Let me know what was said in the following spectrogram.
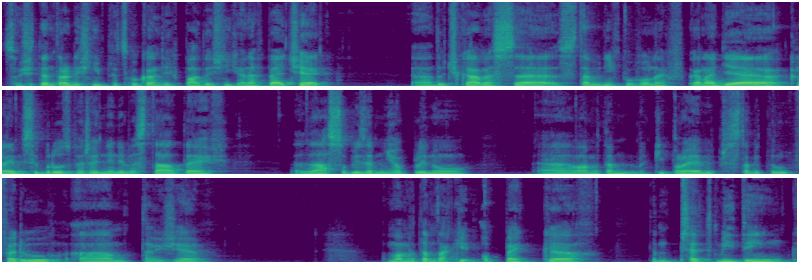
což je ten tradiční předskokan těch pátečních NFPček. Dočkáme se stavebních povolenek v Kanadě, claimsy budou zveřejněny ve státech, zásoby zemního plynu, máme tam taky projevy představitelů Fedu, takže máme tam taky OPEC, ten předmeeting,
